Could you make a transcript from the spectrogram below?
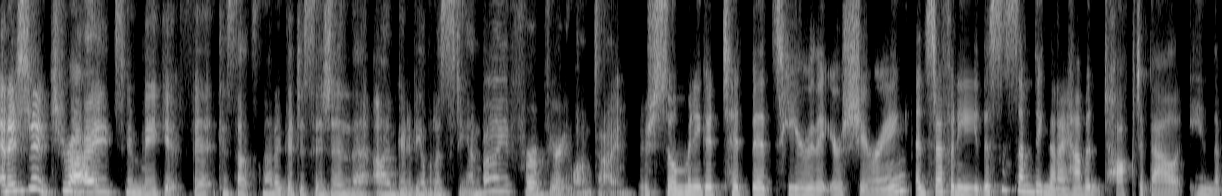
and I shouldn't try to make it fit because that's not a good decision that I'm going to be able to stand by for a very long time. There's so many good tidbits here that you're sharing. And Stephanie, this is something that I haven't talked about in the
